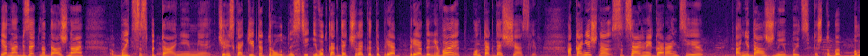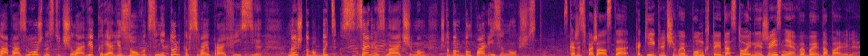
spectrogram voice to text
И она обязательно должна быть с испытаниями, через какие-то трудности. И вот когда человек это преодолевает, он тогда счастлив. А, конечно, социальные гарантии они должны быть, чтобы была возможность у человека реализовываться не только в своей профессии, но и чтобы быть социально значимым, чтобы он был полезен обществу. Скажите, пожалуйста, какие ключевые пункты достойной жизни вы бы добавили?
